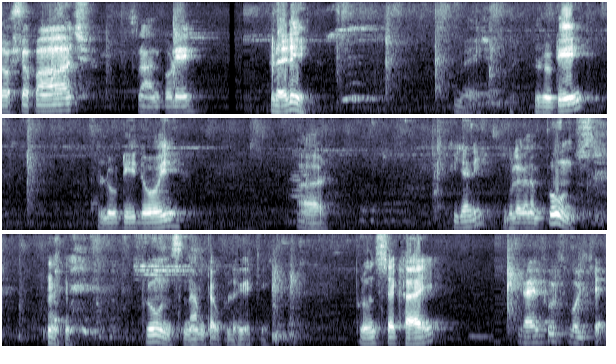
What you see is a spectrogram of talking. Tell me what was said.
দশটা পাঁচ, স্নান করে। রেডি? বেশ, রুটি রুটি, দই আর কি জানি, ভুলে গেলাম প্রুনস প্রুনস নামটা ভুলে গেছি। প্রুনসটা খাই ড্রাই ফ্রুটস বলছে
